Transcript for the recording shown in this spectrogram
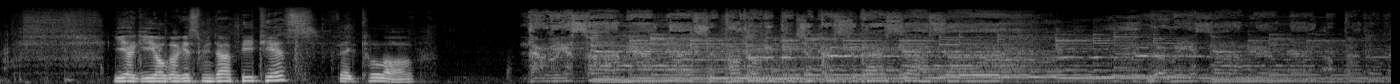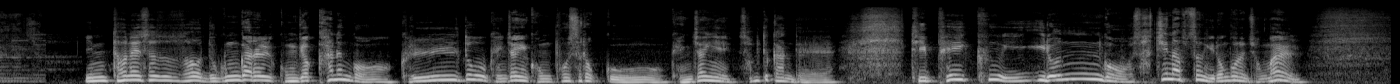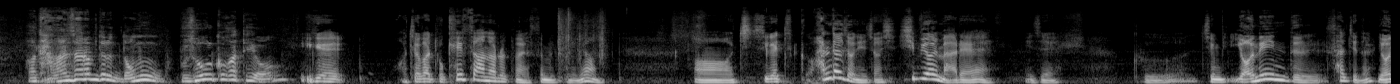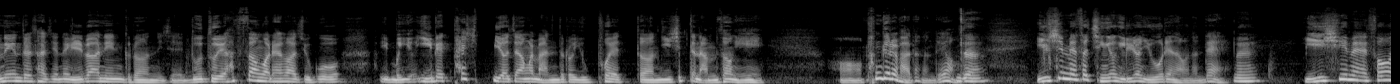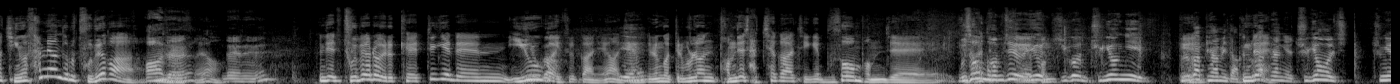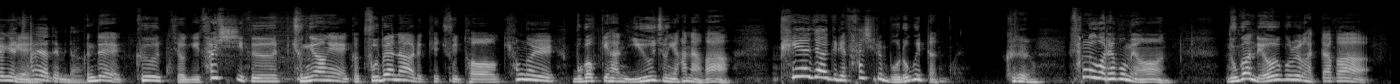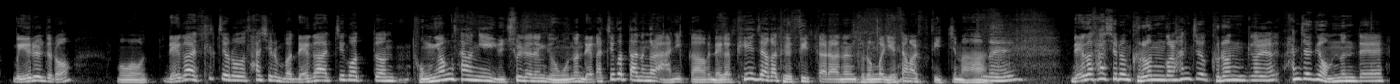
이야기 이어가겠습니다. BTS Fake Love. 인터넷에서 누군가를 공격하는 거 글도 굉장히 공포스럽고 굉장히 섬뜩한데 딥페이크 이- 이런 거 사진 합성 이런 거는 정말 아, 당한 사람들은 너무 무서울 것 같아요. 이게 제가 또 케이스 하나를 또 말씀을 드리면 어 이게 한 달 전이죠. 12월 말에 이제 그 지금 연예인들 사진을 연예인들 사진을 일반인 그런 이제 누드에 합성을 해가지고 이뭐 280여 장을 만들어 유포했던 20대 남성이 어 판결을 받았는데요. 네. 1심에서 징역 1년 6월에 나오는데 네. 2심에서 징역 3년으로 두 배가 아, 네. 늘었어요. 네네. 근데 두 배로 이렇게 뛰게 된 이유가 이유가. 있을 거 아니에요. 예. 이런 것들이 물론 범죄 자체가 되게 무서운 범죄. 무서운 범죄예요. 예, 이거, 범- 이건 중형이 불가피합니다. 근데- 불가피하게 중형을 중형에 예. 처해야 됩니다. 근데 그 저기 설씨 그 중형의 그두 배나 이렇게 주- 더 형을 무겁게 한 이유 중에 하나가 피해자들이 사실을 모르고 있다는 거예요. 그래요. 생각을 해보면 누가 내 얼굴을 갖다가 뭐 예를 들어 뭐 내가 실제로 사실은 뭐 내가 찍었던 동영상이 유출되는 경우는 내가 찍었다는 걸 아니까 내가 피해자가 될 수 있다라는 그런 걸 예상할 수도 있지만 네. 내가 사실은 그런 걸 한 적 그런 걸 한 적이 없는데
